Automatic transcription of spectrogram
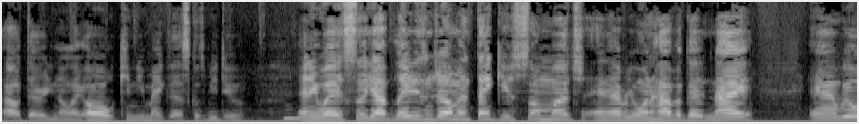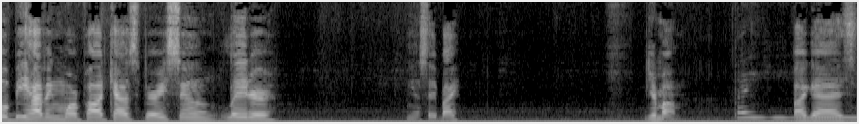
out there. You know, like oh, can you make this? Because we do. Mhm. Anyways, so yeah, ladies and gentlemen, thank you so much, and everyone have a good night. And we will be having more podcasts very soon. Later. You gonna say bye? Your mom. Bye. Bye, guys.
